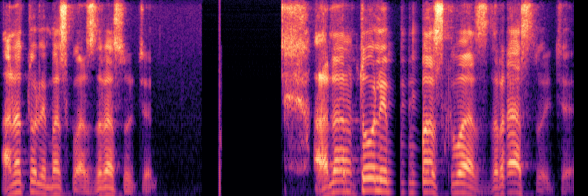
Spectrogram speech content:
Анатолий Москва, здравствуйте. Анатолий Москва, здравствуйте.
